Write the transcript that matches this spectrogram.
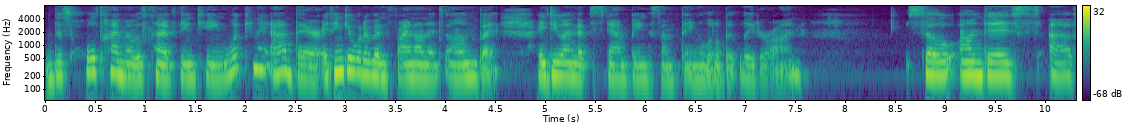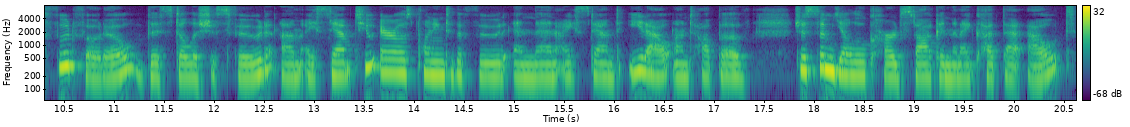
this whole time I was kind of thinking, what can I add there? I think it would have been fine on its own, but I do end up stamping something a little bit later on. So on this uh, food photo, this delicious food, um, I stamped two arrows pointing to the food and then I stamped eat out on top of just some yellow cardstock and then I cut that out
